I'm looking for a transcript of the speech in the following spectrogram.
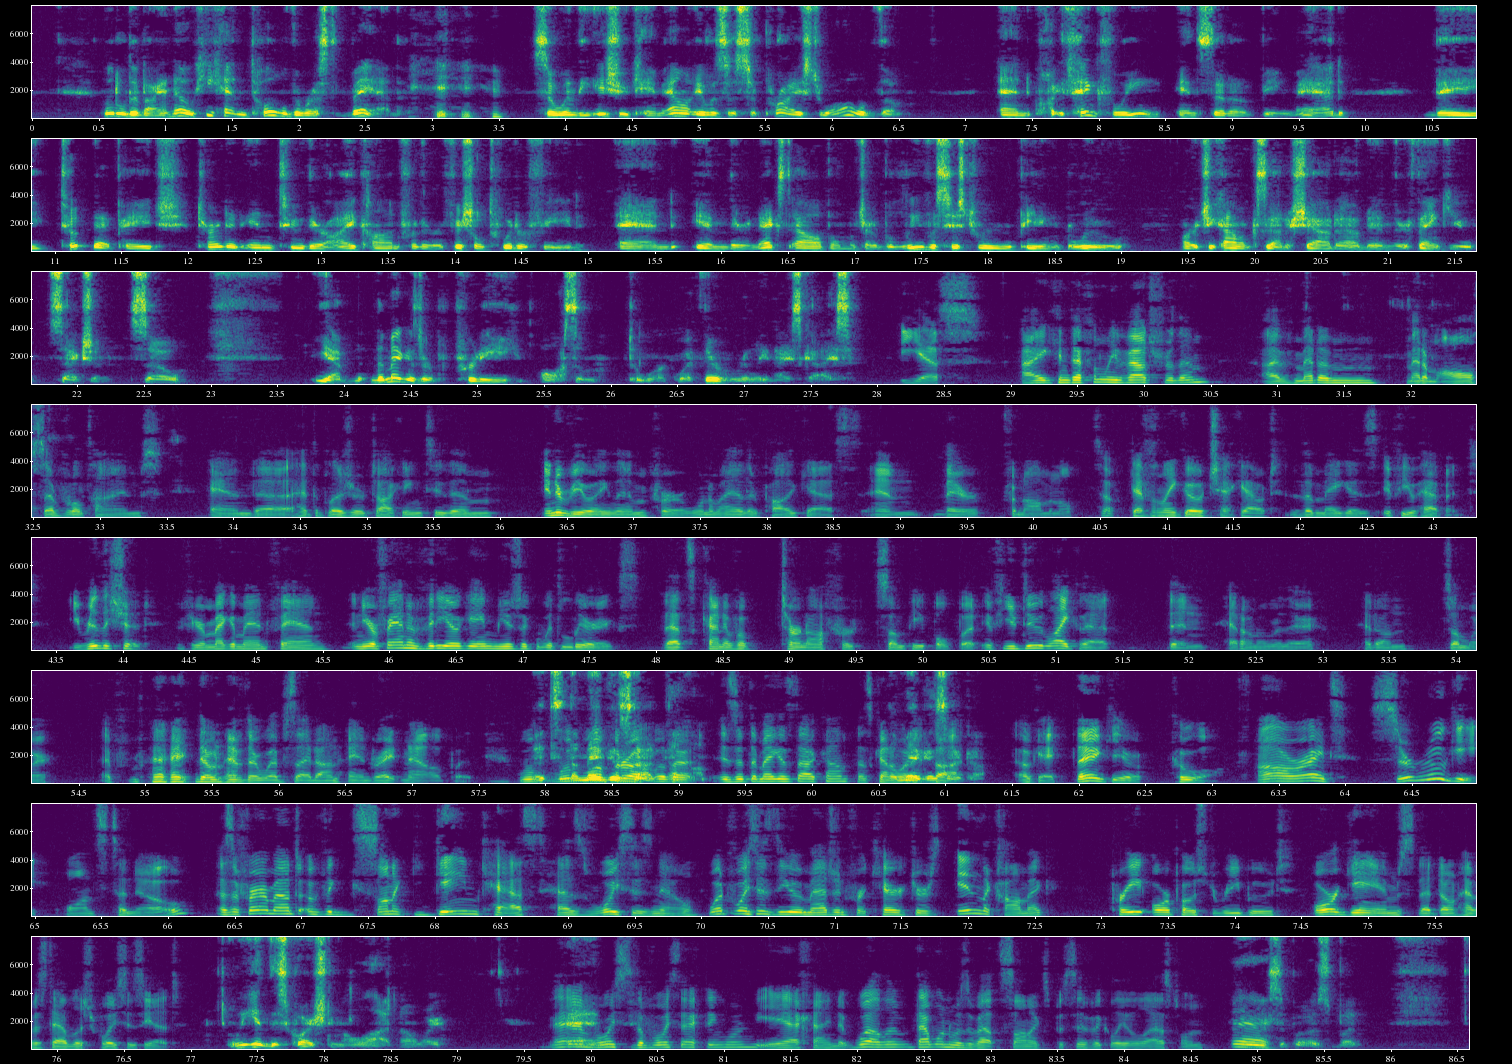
Little did I know, he hadn't told the rest of the band. so when the issue came out, it was a surprise to all of them. And quite thankfully, instead of being mad, they took that page, turned it into their icon for their official Twitter feed, and in their next album, which I believe was History Repeating Blue, Archie Comics got a shout out in their thank you section. So, yeah, the Megas are pretty awesome to work with. They're really nice guys. Yes, I can definitely vouch for them. I've met them, met them all several times, and uh, had the pleasure of talking to them, interviewing them for one of my other podcasts, and they're phenomenal. So definitely go check out the Megas if you haven't. You really should. If you're a Mega Man fan and you're a fan of video game music with lyrics, that's kind of a turn off for some people. But if you do like that, then head on over there. Head on somewhere. I don't have their website on hand right now, but we'll, It's we'll, we'll throw it dot with a- com. Is it themegas.com? That's kind of what I thought. Okay, thank you. Cool. All right. Tsurugi wants to know As a fair amount of the Sonic game cast has voices now, what voices do you imagine for characters in the comic, pre or post reboot, or games that don't have established voices yet? We get this question a lot, don't we? And- voice the voice acting one, yeah, kind of. Well, that one was about Sonic specifically. The last one. Yeah, I suppose, but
